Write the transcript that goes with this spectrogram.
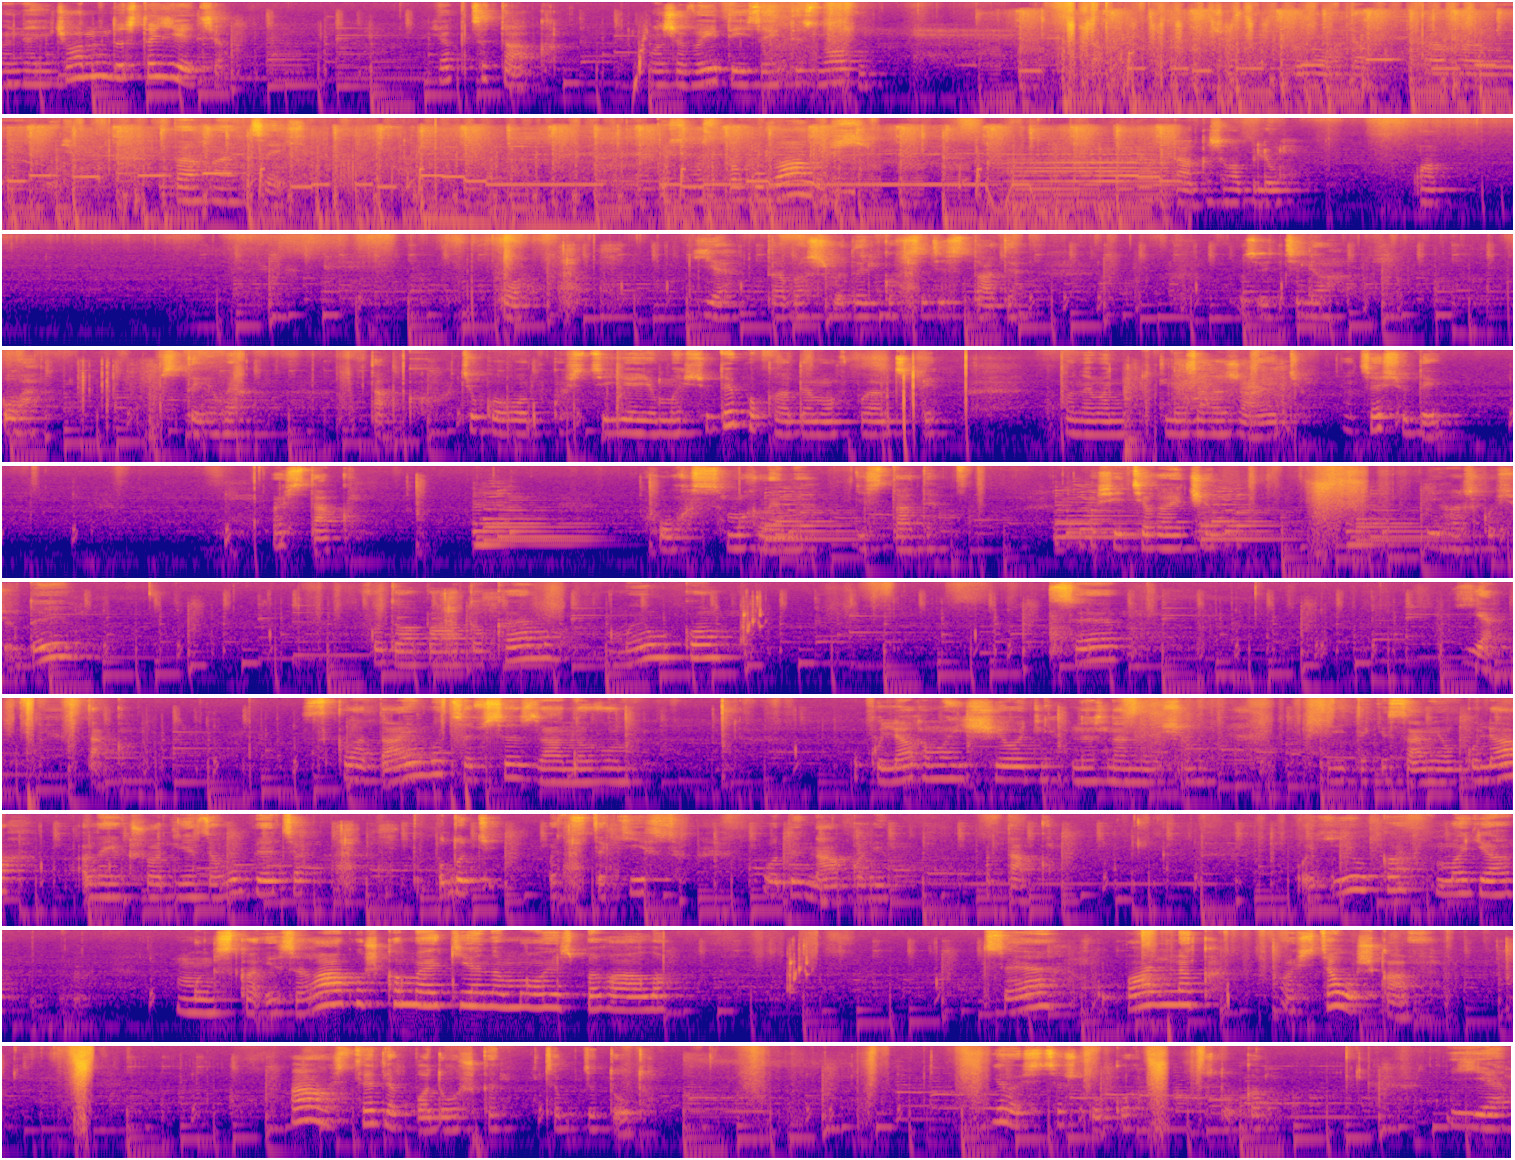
У мене нічого не достається. Як це так? Може вийти і зайти знову? Пага цей. Ось розпакувалось. Я так зроблю. Є, треба швиденько все дістати. Звідтіля. О, встигли. Так, цю коробку з цією ми сюди покладемо, в принципі. Вони мені тут не заважають. А це сюди. Ось так. Фух, змогли ми дістати усі ці речі. Іграшку сюди. Фотоапарат окремо, милко. Це є. Так. Складаємо це все заново. Окуляри мої ще одні. Не знаю, навіщо дві такі самі окуляри. Але якщо одні загубляться, то будуть ось такі одинакові. Отак. Поїлка моя. Миска із ракушками, які я на морі збирала. Це купальник. Ось це у шкаф. А ось це для подушки. Це буде тут. І ось ця штука. штука. Є.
